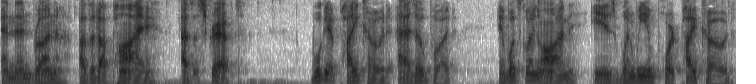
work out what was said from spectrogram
and then run other.py as a script, we'll get pycode as output. And what's going on is when we import pycode,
